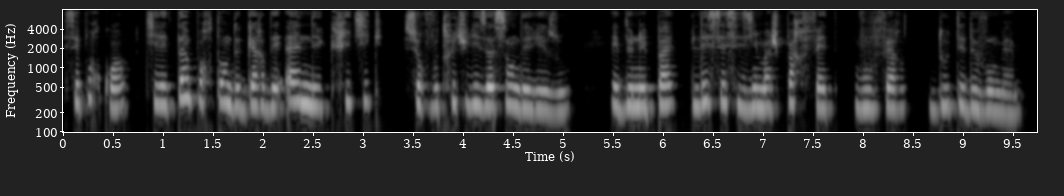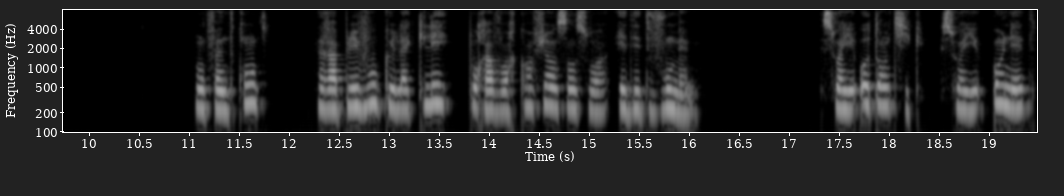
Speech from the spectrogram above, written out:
C'est pourquoi il est important de garder un œil critique sur votre utilisation des réseaux et de ne pas laisser ces images parfaites vous faire douter de vous-même. En fin de compte, rappelez-vous que la clé pour avoir confiance en soi est d'être vous-même. Soyez authentique, soyez honnête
